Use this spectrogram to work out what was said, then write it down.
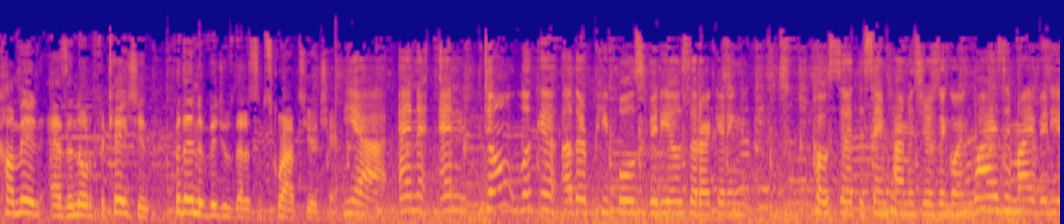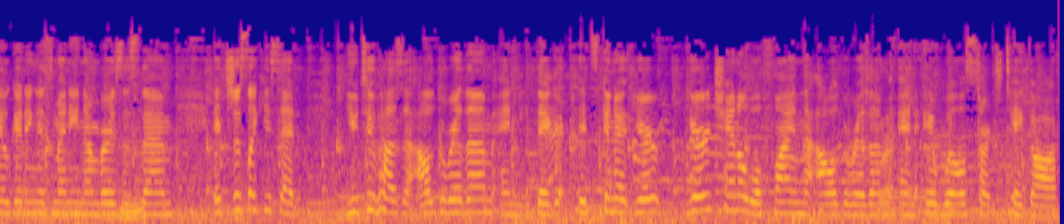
come in as a notification for the individuals that are subscribed to your channel. Yeah, and and don't look at other people's videos that are getting posted at the same time as yours and going, why isn't my video getting as many numbers as mm-hmm. them? It's just like you said, YouTube has an algorithm, and they it's gonna your your channel will find the algorithm, Right. and it will start to take off.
